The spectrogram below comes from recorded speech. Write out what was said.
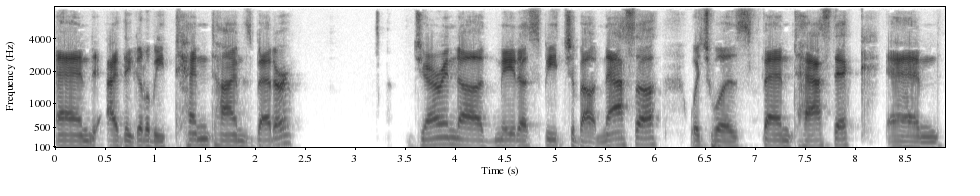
and I think it'll be ten times better. Jeran uh, made a speech about NASA, which was fantastic, and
